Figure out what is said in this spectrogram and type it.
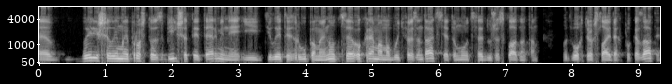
Е, Вирішили ми просто збільшити терміни і ділити групами. Ну, це окрема, мабуть, презентація, тому це дуже складно там в двох-трьох слайдах показати.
